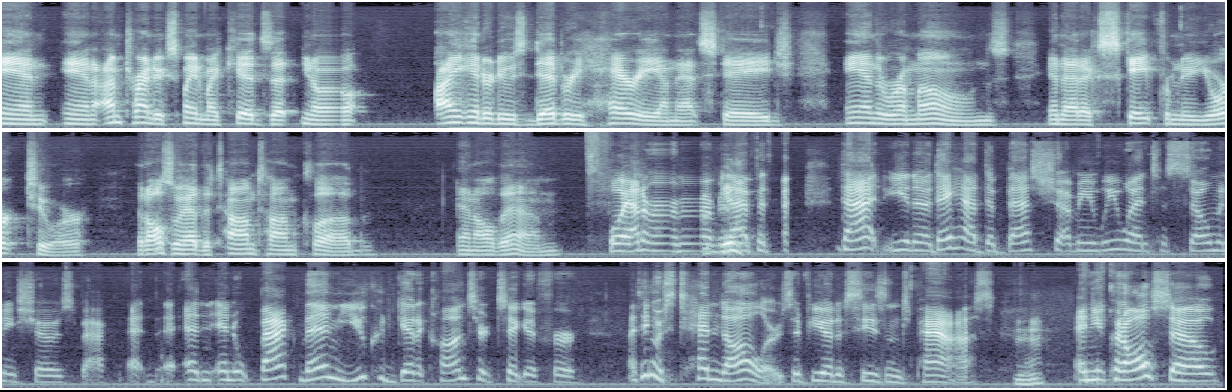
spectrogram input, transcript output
and and I'm trying to explain to my kids that you know I introduced Debbie Harry on that stage and the Ramones in that Escape from New York tour that also had the Tom Tom Club and all them. Boy, I don't remember that, but that you know they had the best show. I mean, we went to so many shows back, and and back then you could get a concert ticket for I think it was ten dollars if you had a season's pass, mm-hmm. and you could also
